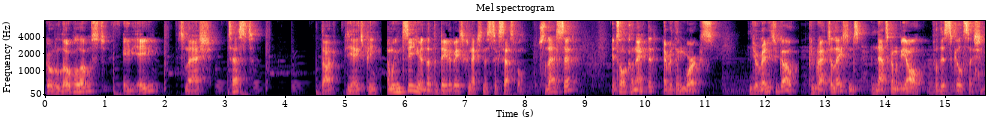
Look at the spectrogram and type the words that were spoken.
go to localhost 8080 slash test.php. And we can see here that the database connection is successful. So that's it. It's all connected, everything works. You're ready to go. Congratulations. And that's gonna be all for this skill session.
